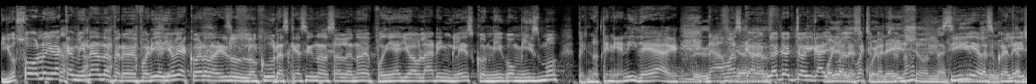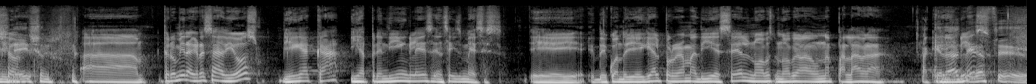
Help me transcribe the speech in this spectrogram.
yo solo iba caminando, pero me ponía, yo me acuerdo de esas locuras que hace uno solo, ¿no? Me ponía yo a hablar inglés conmigo mismo, pues no tenía ni idea. Nada más que hablar yo, el gallo. Voy a la escuelation. Sí, a la escuelation. Ah, pero mira, gracias a Dios, llegué acá y aprendí inglés en seis meses. Eh, de cuando llegué al programa DSL, no, no había una palabra. ¿A qué edad llegaste?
